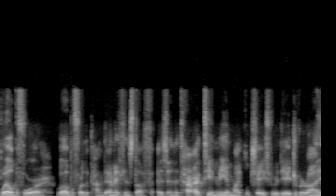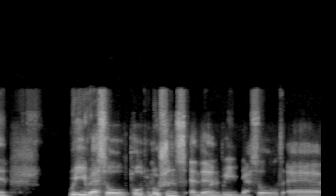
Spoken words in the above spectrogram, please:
well before well before the pandemic and stuff. As in a tag team, me and Michael Chase, we were the Age of Orion we wrestled Polar Promotions, and then we wrestled uh,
